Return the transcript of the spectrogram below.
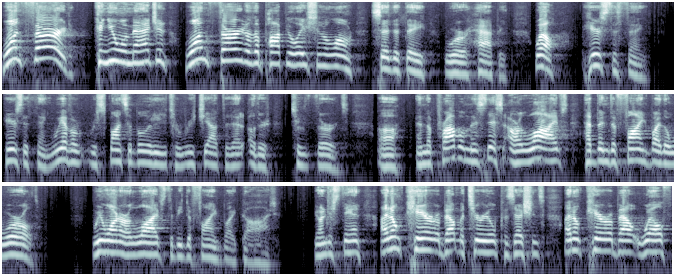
One third! Can you imagine? One third of the population alone said that they were happy. Well, here's the thing. Here's the thing. We have a responsibility to reach out to that other two thirds. Uh, and the problem is this our lives have been defined by the world. We want our lives to be defined by God. You understand? I don't care about material possessions. I don't care about wealth.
